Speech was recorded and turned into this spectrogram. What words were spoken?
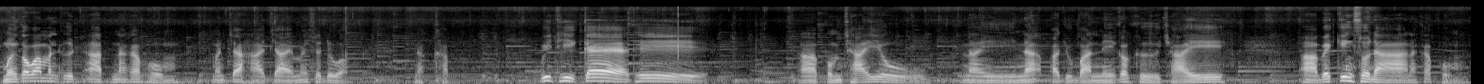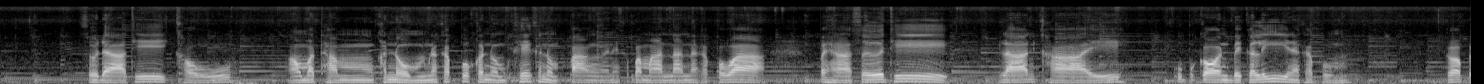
เหมือนกับว่ามันอึดอัดนะครับผมมันจะหายใจไม่สะดวกนะครับ วิธีแก้ที่ผมใช้อยู่ ในณปัจจุบันนี้ก็คือใช้เบกกิ้งโซดานะครับผมโซดาที่เขาเอามาทำขนมนะครับ พวกขนมเค้กขนมปังอันนี้ครับประมาณนั้นนะครับ เพราะว่าไปหาซื้อที่ร้านขายอุปกรณ์เบเกอรี่นะครับผมก็ไป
